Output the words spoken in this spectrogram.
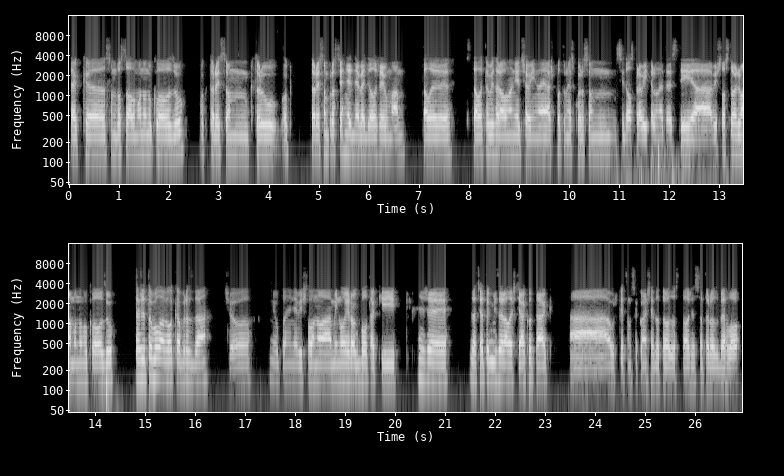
tak uh, som dostal mononukleózu, o ktorej som, ktorú, o ktorej som proste hneď nevedel, že ju mám. Ale stále to vyzeralo na niečo iné, až potom neskôr som si dal spraviť krvné testy a vyšlo z toho, že mám mononukleózu. Takže to bola veľká brzda, čo mi úplne nevyšlo. No a minulý rok bol taký, že začiatok vyzeral ešte ako tak a už keď som sa konečne do toho dostal, že sa to rozbehlo,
